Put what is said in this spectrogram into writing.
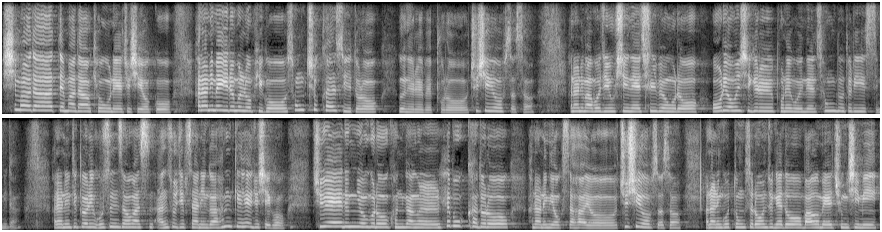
심하다 때마다 교훈해 주시었고 하나님의 이름을 높이고 송축할 수 있도록 은혜를 베풀어 주시옵소서. 하나님 아버지 육신의 질병으로 어려운 시기를 보내고 있는 성도들이 있습니다. 하나님 특별히 고순석 안수 집사님과 함께 해주시고 주의 능력으로 건강을 회복하도록 하나님 역사하여 주시옵소서. 하나님 고통스러운 중에도 마음의 중심이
